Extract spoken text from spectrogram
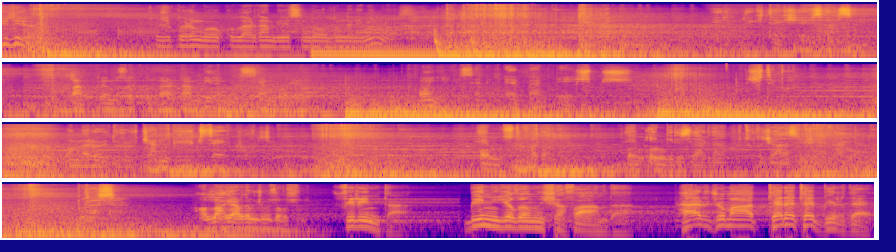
Biliyorum. Çocukların bu okullardan birisinde olduğundan emin miyiz? Elimdeki tek şey sensin. Baktığımız okullardan birinin sembolü 17 sene evvel değişmiş. İşte bu. Onları öldürürken büyük zevk alacağım. Hem Mustafa'dan hem İngilizlerden kurtulacağız Yüce Efendi. Allah yardımcımız olsun. Filinta. Bin yılın şafağında. Her cuma TRT 1'de.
